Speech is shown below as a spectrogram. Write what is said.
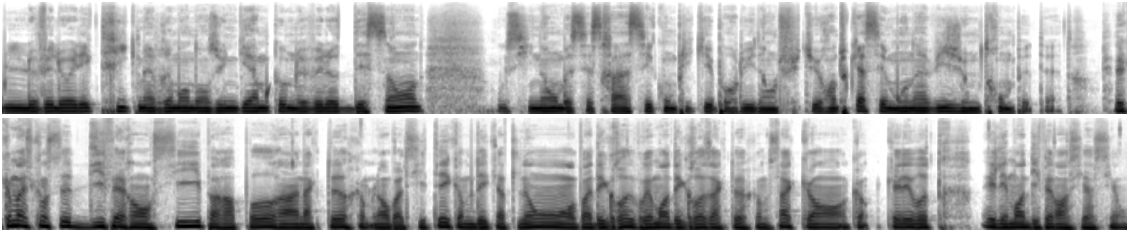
le vélo électrique, mais vraiment dans une gamme comme le vélo de descente, ou sinon ben, ce sera assez compliqué pour lui dans le futur. En tout cas, c'est mon avis, je me trompe peut-être. Et comment est-ce qu'on se différencie par rapport à un acteur, comme là on va le citer, comme Decathlon, enfin des gros, vraiment des gros acteurs comme ça quand, Quel est votre élément de différenciation?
